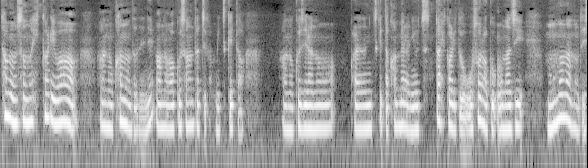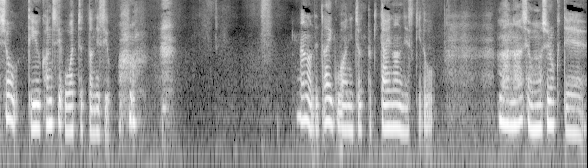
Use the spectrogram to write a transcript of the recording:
多分その光は、あの、カナダでね、あの、ワクさんたちが見つけた、あの、クジラの体につけたカメラに映った光とおそらく同じものなのでしょうっていう感じで終わっちゃったんですよ。なので第5話にちょっと期待なんですけど、まあなんせ面白くて、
